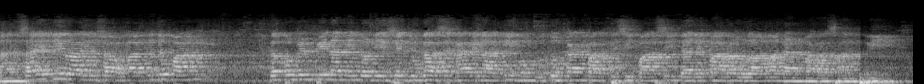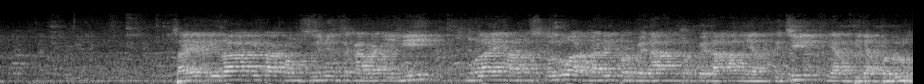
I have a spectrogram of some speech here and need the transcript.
Dan saya kira insya Allah ke depan kepemimpinan Indonesia juga sekali lagi membutuhkan partisipasi dari para ulama dan para santri. Saya kira kita kaum sekarang ini mulai harus keluar dari perbedaan-perbedaan yang kecil yang tidak perlu.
